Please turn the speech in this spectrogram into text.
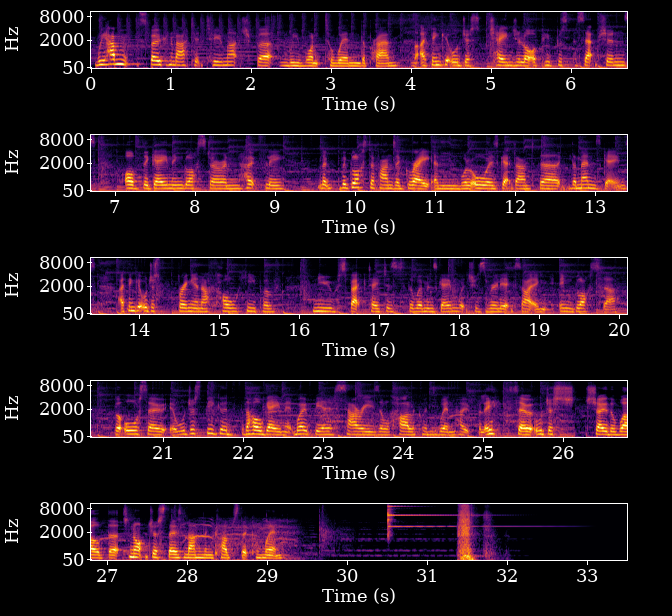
We haven't spoken about it too much, but we want to win the Prem. I think it will just change a lot of people's perceptions of the game in Gloucester and hopefully the, the Gloucester fans are great and will always get down to the, the men's games. I think it will just bring in a whole heap of new spectators to the women's game, which is really exciting in Gloucester. But also it will just be good for the whole game. It won't be a Sarries or Harlequins win, hopefully. So it will just show the world that it's not just those London clubs that can win.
